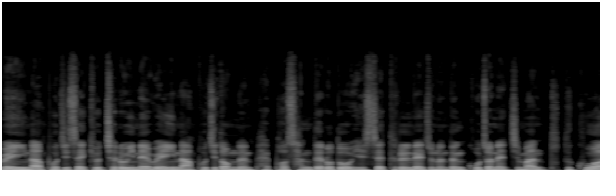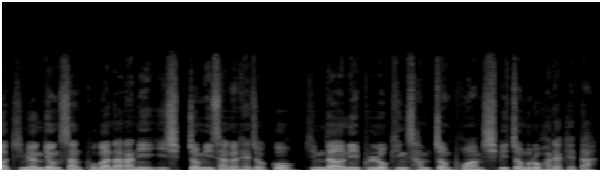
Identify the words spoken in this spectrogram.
웨인 아포짓의 교체로 인해 웨인 아포짓 없는 페퍼 상대로도 1세트를 내주는 등 고전했지만 투트코와 김연경 쌍포가 나란히 20점 이상을 해줬고 김다은이 블로킹 3점 포함 12점으로 활약했다.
